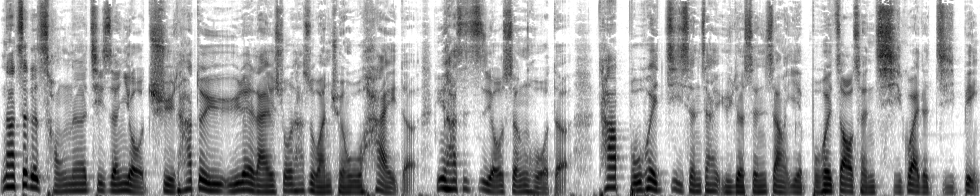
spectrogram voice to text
那这个虫呢，其实很有趣。它对于鱼类来说，它是完全无害的，因为它是自由生活的，它不会寄生在鱼的身上，也不会造成奇怪的疾病。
